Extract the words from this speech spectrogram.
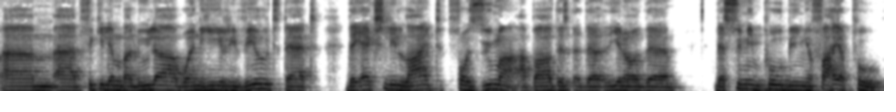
um, uh, Fikile Mbalula when he revealed that they actually lied for Zuma about the, the you know, the the swimming pool being a fire pool.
